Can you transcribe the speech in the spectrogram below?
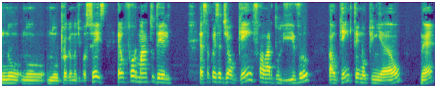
no, no, no programa de vocês é o formato dele. Essa coisa de alguém falar do livro, alguém que tem uma opinião, né?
